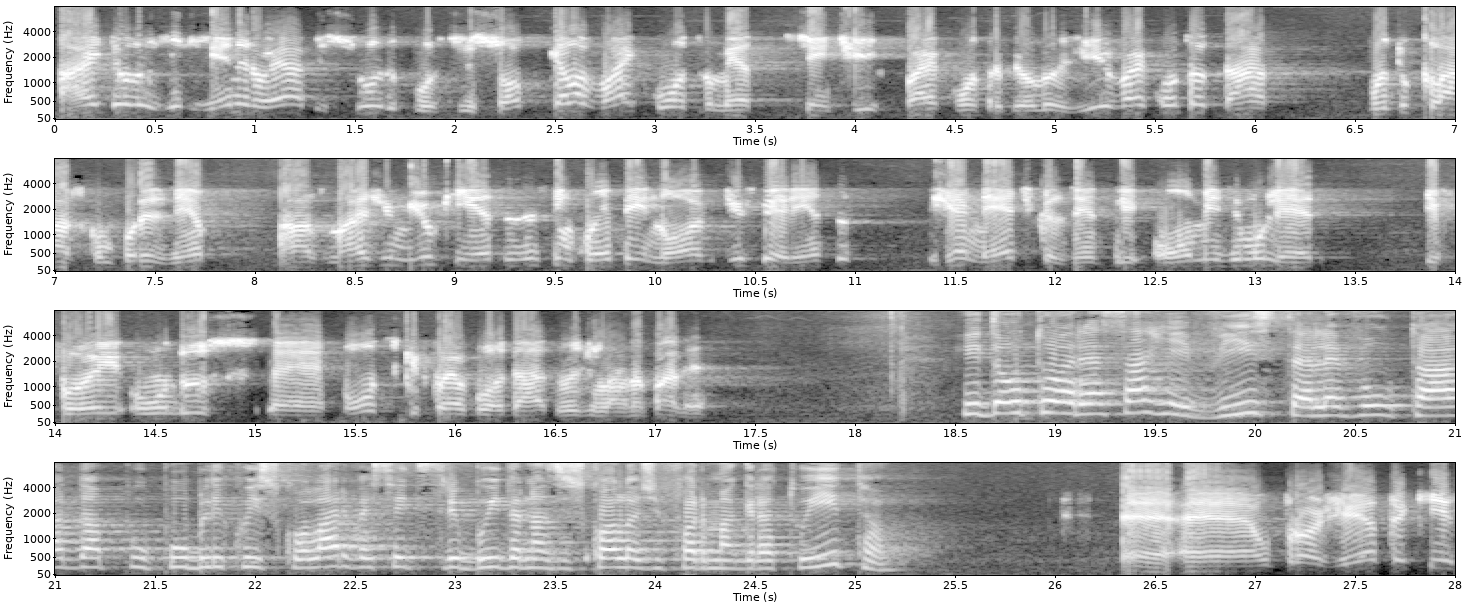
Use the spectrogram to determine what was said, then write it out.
a ideologia de gênero é absurda por si só, porque ela vai contra o método científico, vai contra a biologia, vai contra dados muito claros, como, por exemplo, as mais de 1.559 diferenças genéticas entre homens e mulheres, que foi um dos é, pontos que foi abordado hoje lá na palestra. E doutor, essa revista ela é voltada para o público escolar, vai ser distribuída nas escolas de forma gratuita? É, é o projeto é que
